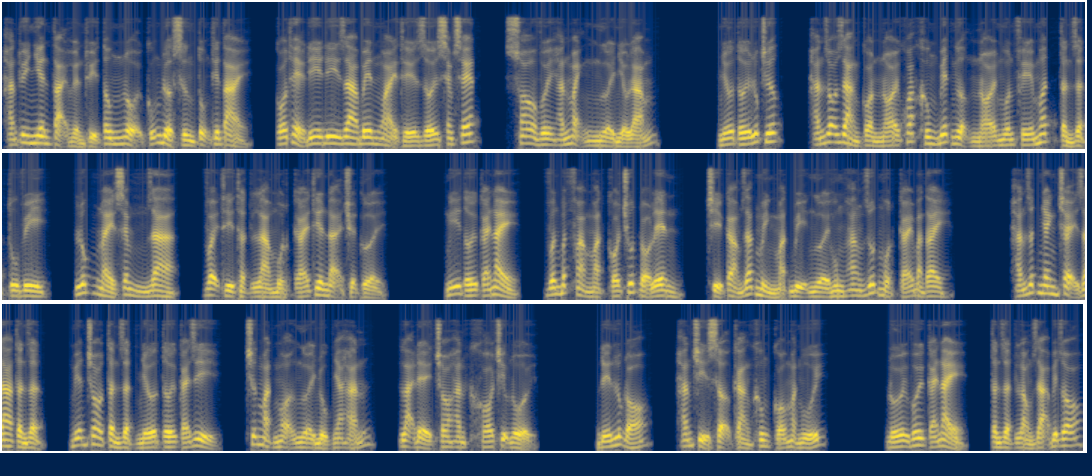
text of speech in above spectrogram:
hắn tuy nhiên tại huyền thủy tông nội cũng được xưng tụng thiên tài, có thể đi đi ra bên ngoài thế giới xem xét, so với hắn mạnh người nhiều lắm nhớ tới lúc trước, hắn rõ ràng còn nói khoác không biết ngượng nói muốn phế mất tần giật tu vi, lúc này xem ra, vậy thì thật là một cái thiên đại chuyện cười. Nghĩ tới cái này, vân bất phàm mặt có chút đỏ lên, chỉ cảm giác mình mặt bị người hung hăng rút một cái bàn tay. Hắn rất nhanh chạy ra tần giật, miễn cho tần giật nhớ tới cái gì, trước mặt mọi người nhục nhà hắn, lại để cho hắn khó chịu nổi. Đến lúc đó, hắn chỉ sợ càng không có mặt mũi. Đối với cái này, tần giật lòng dạ biết rõ.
